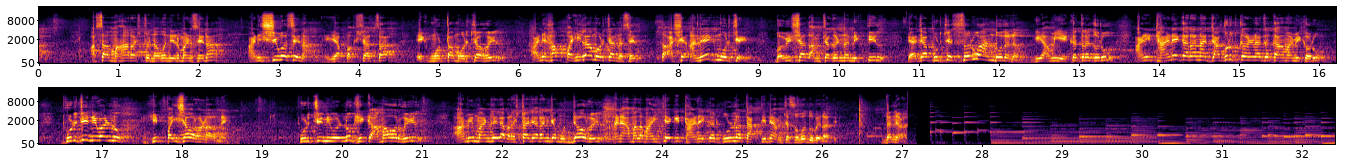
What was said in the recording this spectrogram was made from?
असा महाराष्ट्र नवनिर्माण सेना आणि शिवसेना या पक्षाचा एक मोठा मोर्चा होईल. आणि हा पहिला मोर्चा नसेल तर असे अनेक मोर्चे भविष्यात आमच्याकडनं निघतील. याच्या पुढचे सर्व आंदोलनं ही आम्ही एकत्र करू आणि ठाणेकरांना जागृत करण्याचं काम आम्ही करू. पुढची निवडणूक ही पैशावर होणार नाही. पुढची निवडणूक ही कामावर होईल. आम्ही मांडलेल्या भ्रष्टाचारांच्या मुद्द्यावर होईल आणि आम्हाला माहिती आहे की ठाणेकर पूर्ण ताकदीने आमच्यासोबत उभे राहतील. धन्यवाद.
